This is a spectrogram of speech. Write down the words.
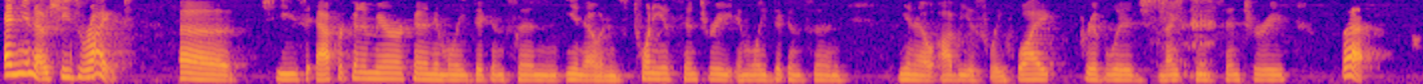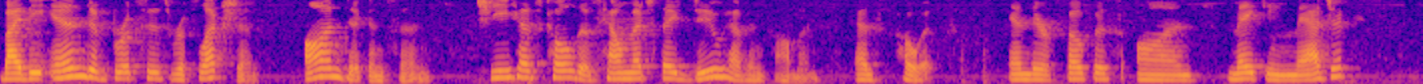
And, you know, she's right. Uh, she's African American, Emily Dickinson, you know, in the 20th century, Emily Dickinson, you know, obviously white, privileged, 19th century. But by the end of Brooks's reflection on Dickinson, she has told us how much they do have in common as poets and their focus on making magic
